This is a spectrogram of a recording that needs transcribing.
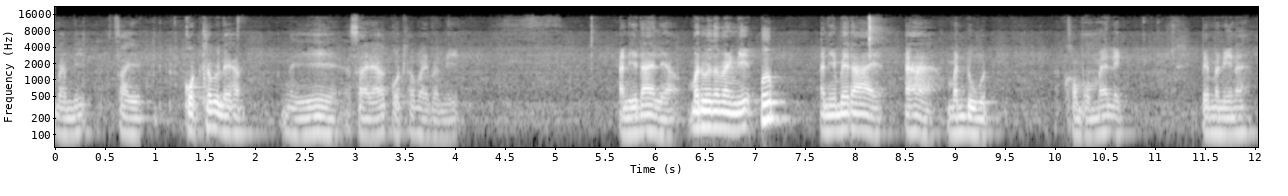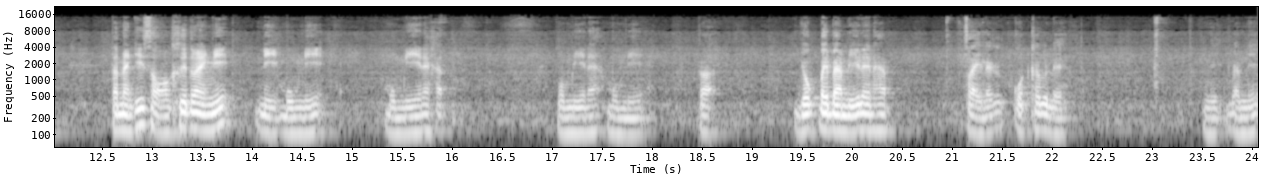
แบบนี้ใส่กดเข้าไปเลยครับนี่ใส่แล้วกดเข้าไปแบบนี้ อันนี้ได้แล้ว มาดูตำแหน่งนี้ปุ๊บ อันนี้ไม่ได้ อ่า มันดูดของผมแม่เหล็ก เป็นแบบนี้นะ ตำแหน่งที่สองคือตำแหน่งนี้ นี่มุมนี้ มุมนี้นะครับ มุมนี้นะ มุมนี้ ก็ยกไปแบบนี้เลยนะครับ ใส่แล้วก็กดเข้าไปเลย นี่แบบนี้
